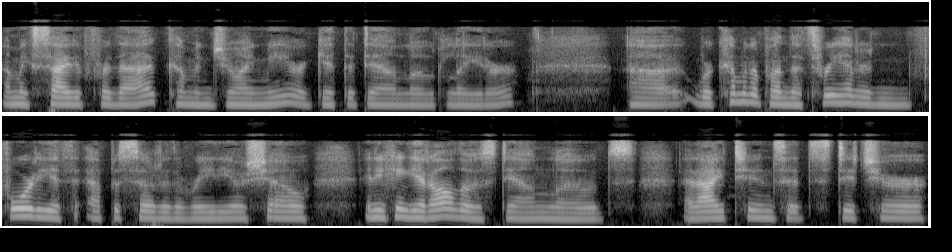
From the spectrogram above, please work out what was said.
I'm excited for that. Come and join me or get the download later. Uh, we're coming up on the 340th episode of the radio show, and you can get all those downloads at iTunes, at Stitcher,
